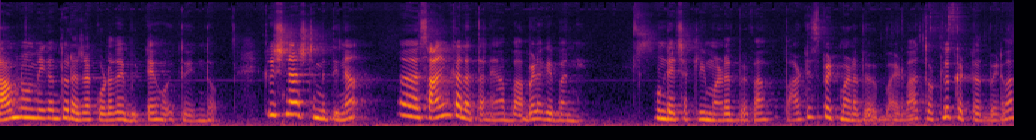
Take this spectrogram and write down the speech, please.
ರಾಮನವಮಿಗಂತೂ ರಜಾ ಕೊಡೋದೇ ಬಿಟ್ಟೇ ಹೋಯಿತು ಎಂದು ಕೃಷ್ಣಾಷ್ಟಮಿ ದಿನ ಸಾಯಂಕಾಲ ತಾನೆ ಹಬ್ಬ ಬೆಳಗ್ಗೆ ಬನ್ನಿ. ಉಂಡೆ ಚಕ್ಲಿ ಮಾಡೋದು ಬೇಡವಾ ಪಾರ್ಟಿಸಿಪೇಟ್ ಮಾಡೋದು ಬೇಡವಾ ತೊಟ್ಲು ಕಟ್ಟೋದು ಬೇಡವಾ?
